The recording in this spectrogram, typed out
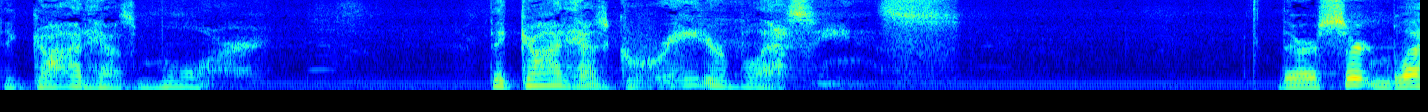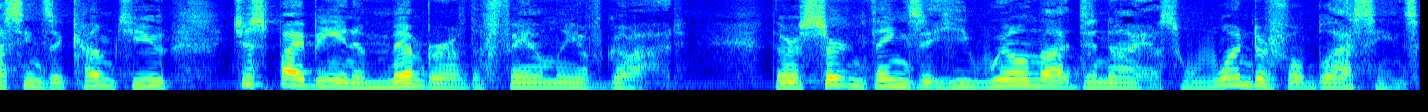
that God has more, that God has greater blessings. There are certain blessings that come to you just by being a member of the family of God. There are certain things that he will not deny us. Wonderful blessings.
